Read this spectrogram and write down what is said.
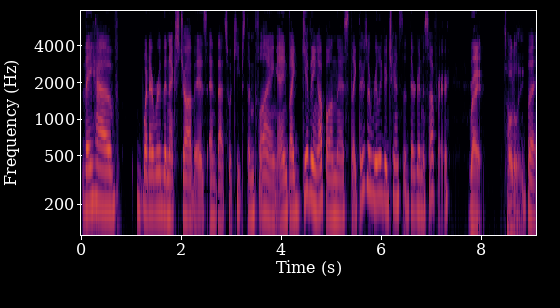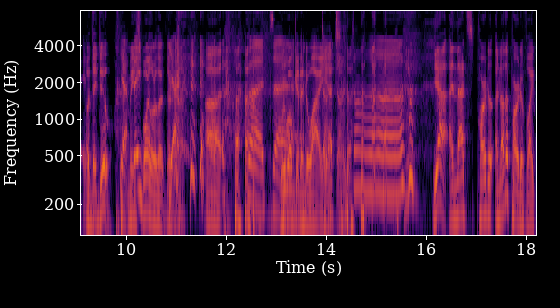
They have whatever the next job is, and that's what keeps them flying. And by giving up on this, like there's a really good chance that they're to suffer. right, totally. But- oh, they do. Yeah, I mean, they- spoiler alert, they're yeah. gonna. But uh, We won't get into why dun, yet. dun, dun. Yeah, and that's part of another part of like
